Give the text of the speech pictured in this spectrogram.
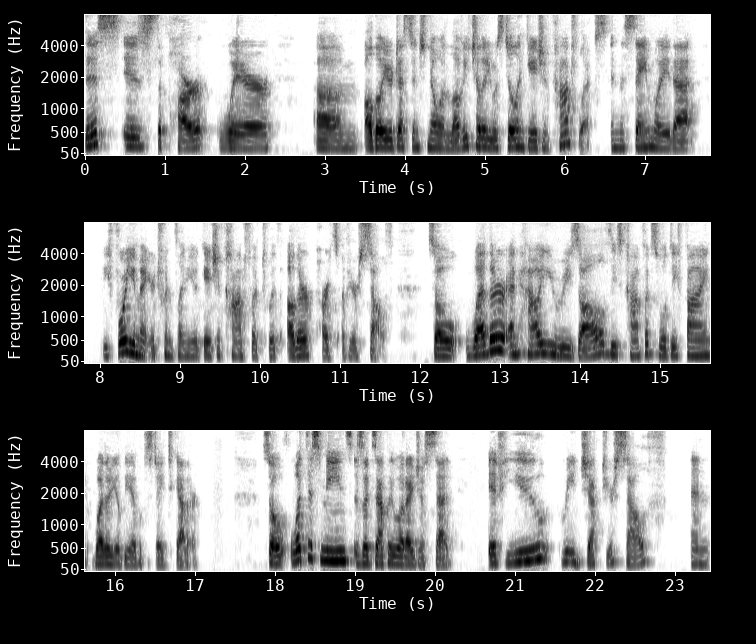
this is the part where, um, although you're destined to know and love each other, you will still engage in conflicts in the same way that before you met your twin flame, you engage in conflict with other parts of yourself. So, whether and how you resolve these conflicts will define whether you'll be able to stay together. So, what this means is exactly what I just said if you reject yourself and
